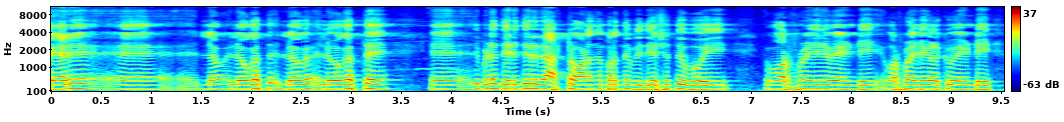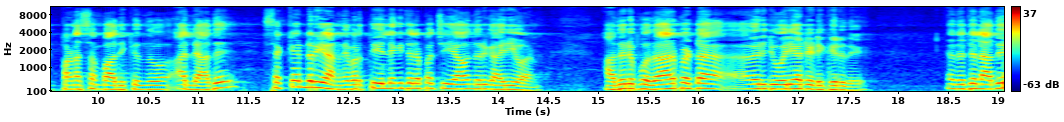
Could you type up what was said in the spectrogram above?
വേറെ ലോകത്ത് ലോക ലോകത്തെ ഇവിടെ ദരിദ്ര രാഷ്ട്രമാണെന്നും പറഞ്ഞ് വിദേശത്ത് പോയി ഓർഫണേജിന് വേണ്ടി ഓർഫണേജുകൾക്ക് വേണ്ടി പണം സമ്പാദിക്കുന്നു. അല്ല അത് സെക്കൻഡറിയാണ് നിവൃത്തിയില്ലെങ്കിൽ ചിലപ്പോൾ ചെയ്യാവുന്നൊരു കാര്യമാണ്. അതൊരു പ്രധാനപ്പെട്ട ഒരു ജോലിയായിട്ട് എടുക്കരുത്. എന്താ വെച്ചാൽ അത്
